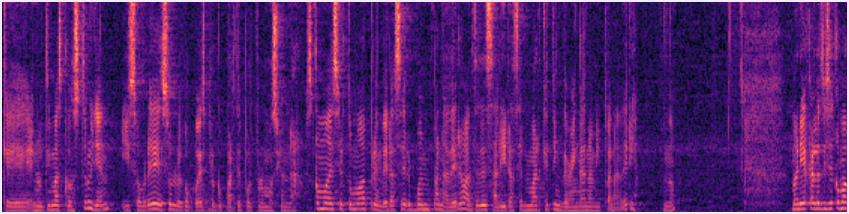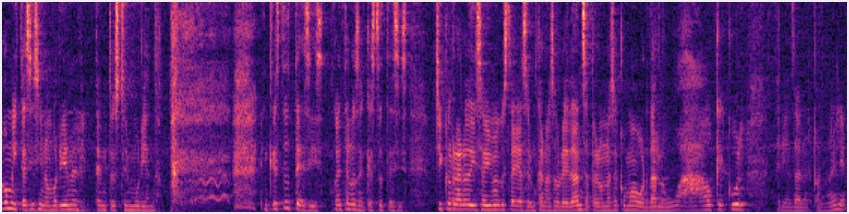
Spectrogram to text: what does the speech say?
que en últimas construyen y sobre eso luego puedes preocuparte por promocionar. Es como de cierto modo aprender a ser buen panadero antes de salir a hacer marketing de vengan a mi panadería, no? María Carlos dice cómo hago mi tesis y no morir en el intento, estoy muriendo. ¿En qué es tu tesis? Cuéntanos en qué es tu tesis. Chico Raro dice, a mí me gustaría hacer un canal sobre danza, pero no sé cómo abordarlo. ¡Wow! ¡Qué cool! Deberías de hablar con Noelia.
